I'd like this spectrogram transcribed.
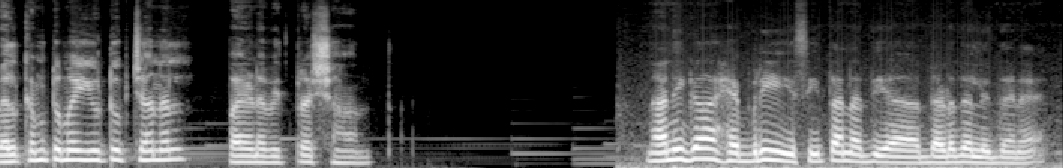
Welcome to my YouTube channel ಪಯಣ ವಿತ್ ಪ್ರಶಾಂತ್ ನಾನೀಗ ಹೆಬ್ರಿ ಸೀತಾ ನದಿಯ ದಡದಲ್ಲಿದ್ದೇನೆ.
